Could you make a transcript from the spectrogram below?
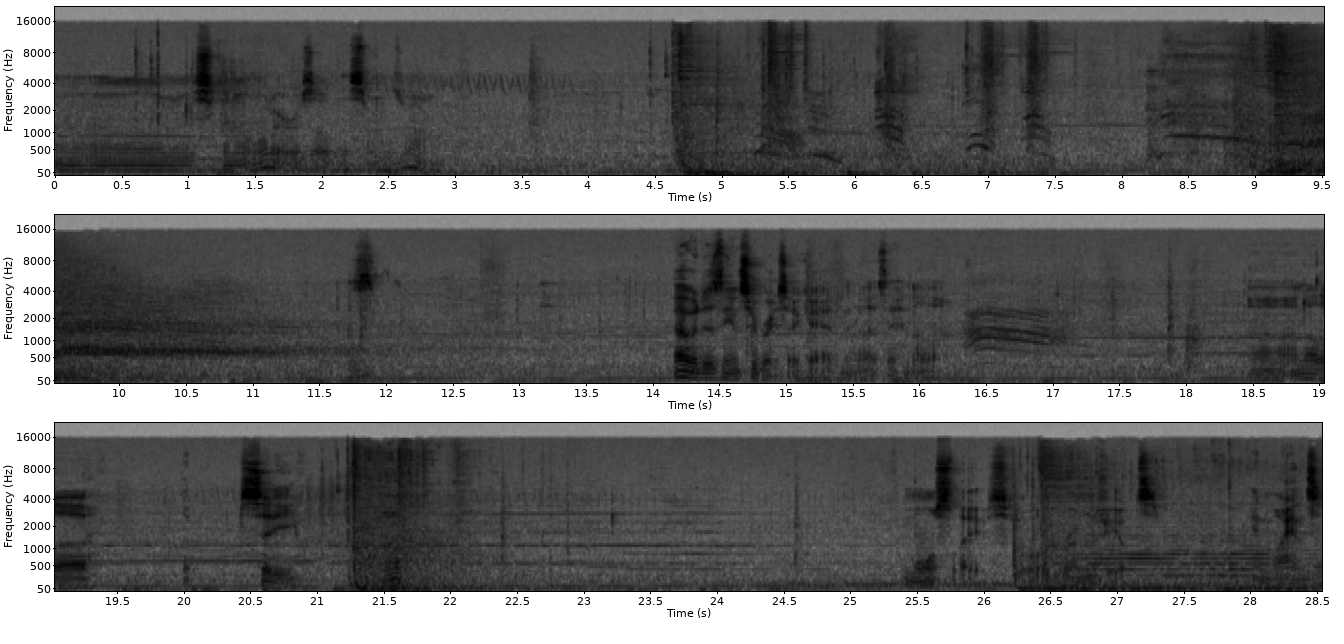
Um, just gonna auto resolve this one as well. Is- Oh, it is the Insubrates. Okay, I didn't realize they had another. Uh, another uh, city. More slaves for Roman fields and mines.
